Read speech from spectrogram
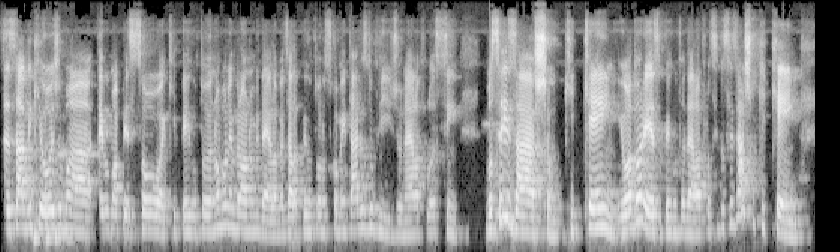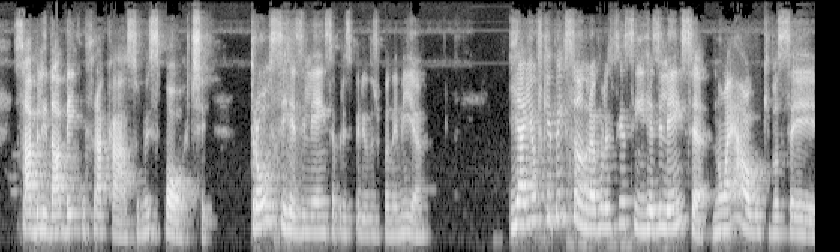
você sabe que hoje uma, teve uma pessoa que perguntou, eu não vou lembrar o nome dela, mas ela perguntou nos comentários do vídeo, né? Ela falou assim: vocês acham que quem. Eu adorei essa pergunta dela. Ela falou assim: vocês acham que quem sabe lidar bem com o fracasso no esporte, trouxe resiliência para esse período de pandemia? E aí eu fiquei pensando, né? Eu falei assim, assim resiliência não é algo que você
